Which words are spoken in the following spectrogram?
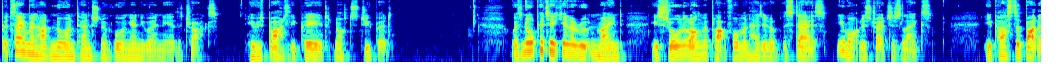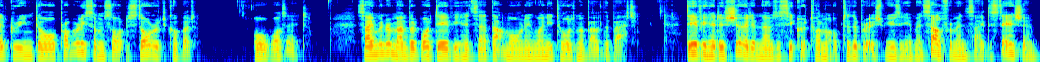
But Simon had no intention of going anywhere near the tracks. He was badly paid, not stupid. With no particular route in mind, he strolled along the platform and headed up the stairs. He wanted to stretch his legs. He passed a battered green door, probably some sort of storage cupboard. Or was it? Simon remembered what Davy had said that morning when he told him about the bet. Davy had assured him there was a secret tunnel up to the British Museum itself from inside the station.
